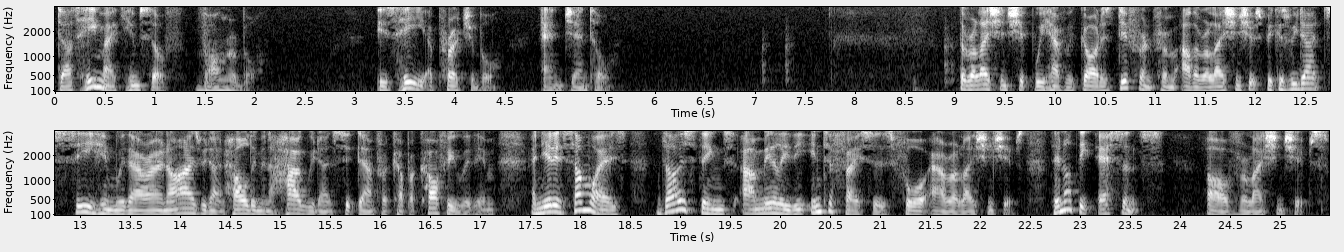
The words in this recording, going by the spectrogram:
Does He make Himself vulnerable? Is He approachable and gentle? The relationship we have with God is different from other relationships because we don't see Him with our own eyes, we don't hold Him in a hug, we don't sit down for a cup of coffee with Him. And yet, in some ways, those things are merely the interfaces for our relationships. They're not the essence of relationships.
